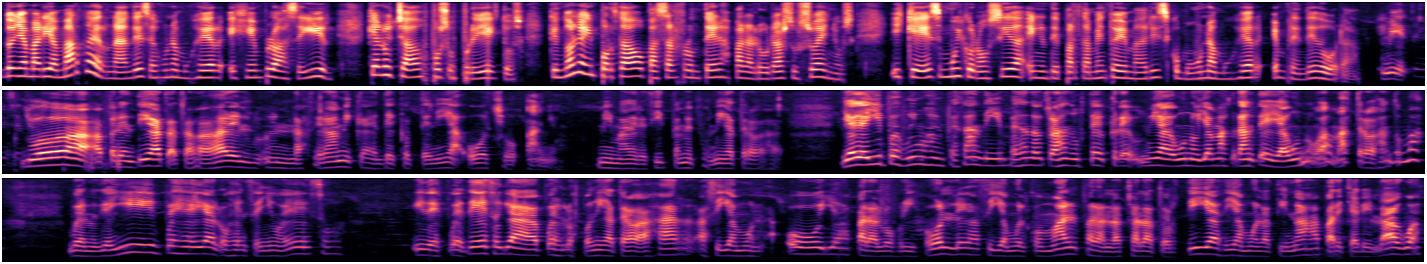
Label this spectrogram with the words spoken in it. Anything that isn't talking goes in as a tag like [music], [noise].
Doña María Marta Hernández es una mujer ejemplo a seguir, que ha luchado por sus proyectos, que no le ha importado pasar fronteras para lograr sus sueños y que es muy conocida en el departamento de Madrid como una mujer emprendedora. Mire, yo aprendí a trabajar en, la cerámica desde que tenía ocho años. Mi madrecita me ponía a trabajar. Y de allí pues fuimos empezando y empezando trabajando. Usted cree, mira, uno ya más grande y a uno va más trabajando más. Bueno, de allí pues ella los enseñó eso. Y después de eso ya pues los ponía a trabajar, hacíamos la olla para los frijoles, hacíamos el comal para echar la tortilla, hacíamos la tinaja para echar el agua.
